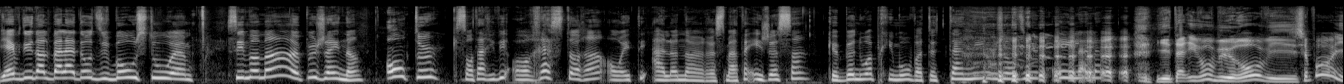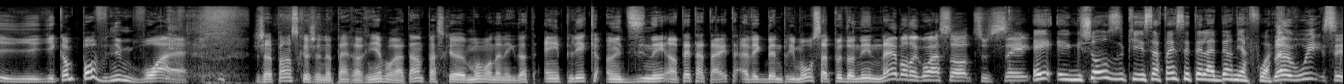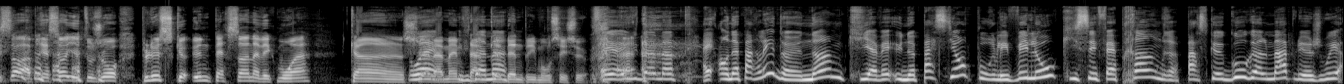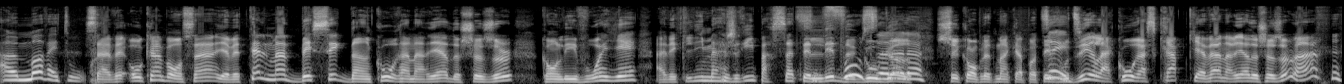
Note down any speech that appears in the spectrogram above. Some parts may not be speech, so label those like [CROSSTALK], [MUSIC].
Bienvenue dans le balado du Boost où euh, ces moments un peu gênants, honteux qui sont arrivés au restaurant ont été à l'honneur ce matin et je sens que Benoît Primo va te tanner aujourd'hui. [LAUGHS] Là là. Il est arrivé au bureau, puis je sais pas, il, il est comme pas venu me voir. Je pense que je ne perds rien pour attendre parce que moi, mon anecdote implique un dîner en tête à tête avec Ben Primo. Ça peut donner n'importe quoi, ça, tu le sais. Et une chose qui est certaine, c'était la dernière fois. Ben oui, c'est ça. Après ça, il y a toujours plus qu'une personne avec moi quand je suis Ouais, à la même évidemment. table que Ben Primo, c'est sûr. Euh, évidemment. Hey, [LAUGHS] on a parlé d'un homme qui avait une passion pour les vélos qui s'est fait prendre parce que Google Maps lui a joué un mauvais tour. Ça avait aucun bon sens. Il y avait tellement de basics dans le cours en arrière de chez eux qu'on les voyait avec l'imagerie par satellite fou, de Google. C'est complètement capoté. T'sais- Vous dire la cour à scrap qu'il y avait en arrière de chez eux, hein? [LAUGHS]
